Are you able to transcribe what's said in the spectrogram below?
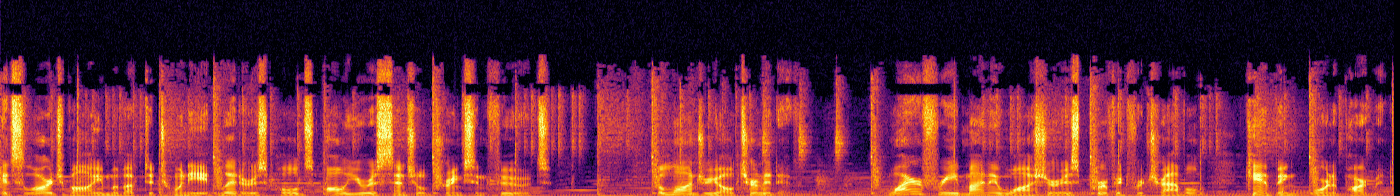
its large volume of up to 28 liters holds all your essential drinks and foods. The laundry alternative. Wire-free Mine washer is perfect for travel, camping, or an apartment.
